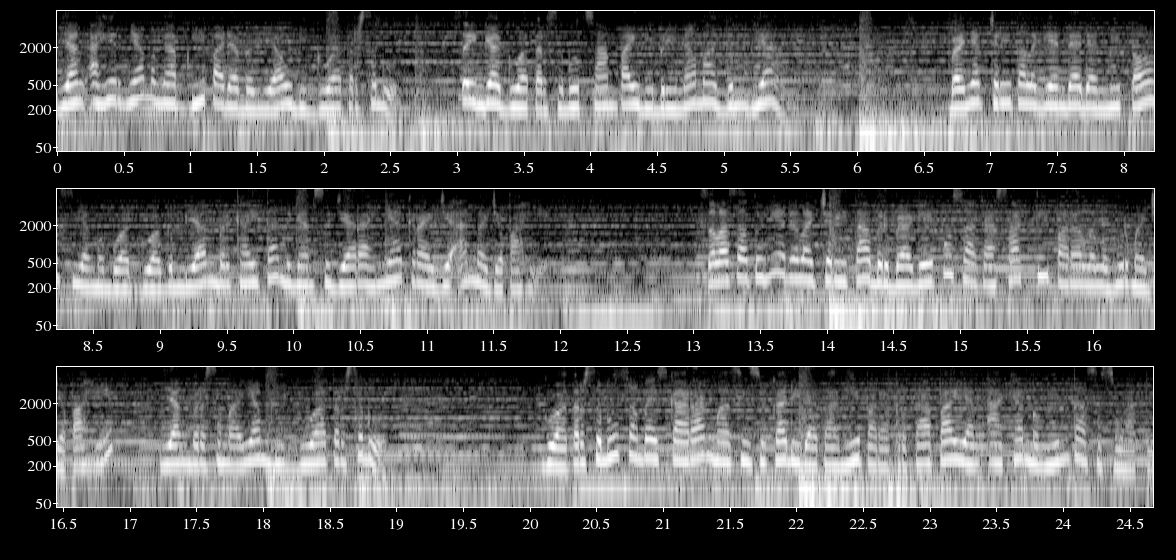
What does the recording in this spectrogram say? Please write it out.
yang akhirnya mengabdi pada beliau di gua tersebut, sehingga gua tersebut sampai diberi nama Gembyang. Banyak cerita legenda dan mitos yang membuat gua Gembyang berkaitan dengan sejarahnya kerajaan Majapahit. Salah satunya adalah cerita berbagai pusaka sakti para leluhur Majapahit yang bersemayam di gua tersebut. Gua tersebut sampai sekarang masih suka didatangi para pertapa yang akan meminta sesuatu.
